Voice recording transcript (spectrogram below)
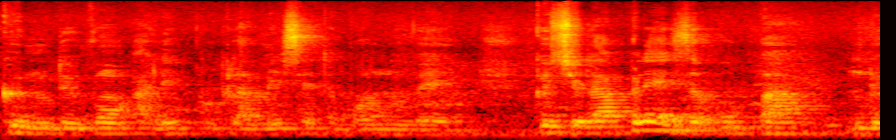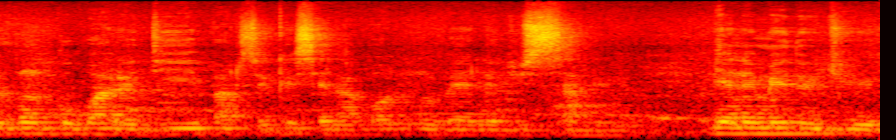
que nous devons aller proclamer cette bonne nouvelle. Que cela plaise ou pas, nous devons pouvoir le dire parce que c'est la bonne nouvelle du salut. Bien-aimé de Dieu,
